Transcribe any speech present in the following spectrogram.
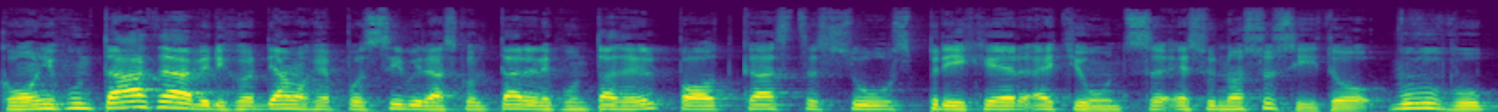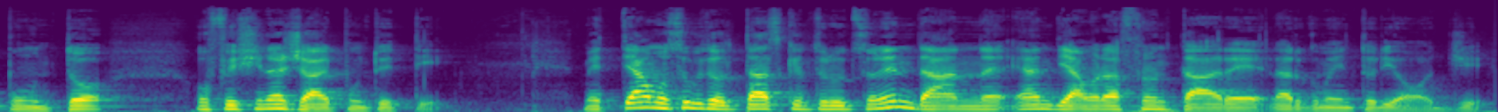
Come ogni puntata vi ricordiamo che è possibile ascoltare le puntate del podcast su Spreaker, iTunes e sul nostro sito www.officinagile.it. Mettiamo subito il task introduzione and done e andiamo ad affrontare l'argomento di oggi.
